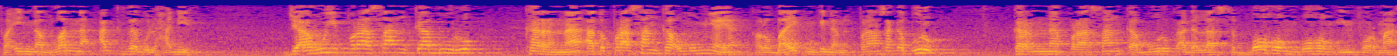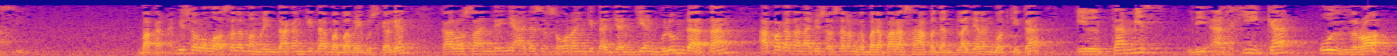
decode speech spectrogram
Fa inna dhanna akdzabul hadis. Jauhi prasangka buruk karena atau prasangka umumnya ya. Kalau baik mungkin prasangka buruk. Karena prasangka buruk adalah sebohong-bohong informasi. Bahkan Nabi SAW memerintahkan kita Bapak Ibu sekalian. Kalau seandainya ada seseorang yang kita janjian belum datang. Apa kata Nabi SAW kepada para sahabat dan pelajaran buat kita? Iltamis li akhika uzra.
